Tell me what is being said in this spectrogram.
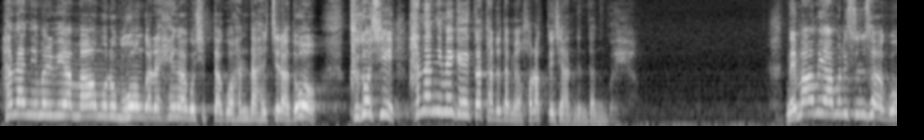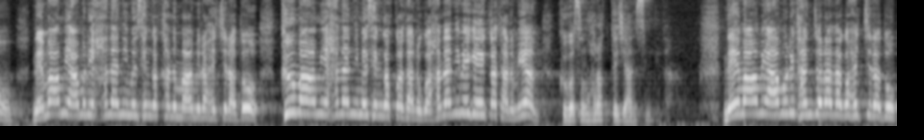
하나님을 위한 마음으로 무언가를 행하고 싶다고 한다 할지라도 그것이 하나님의 계획과 다르다면 허락되지 않는다는 거예요. 내 마음이 아무리 순수하고 내 마음이 아무리 하나님을 생각하는 마음이라 할지라도 그 마음이 하나님의 생각과 다르고 하나님의 계획과 다르면 그것은 허락되지 않습니다. 내 마음이 아무리 간절하다고 할지라도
